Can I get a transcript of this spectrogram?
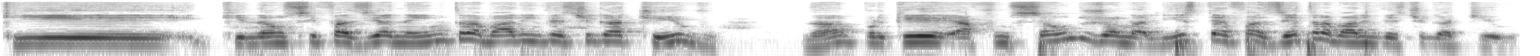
Que, que não se fazia nenhum trabalho investigativo né? porque a função do jornalista é fazer trabalho investigativo,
